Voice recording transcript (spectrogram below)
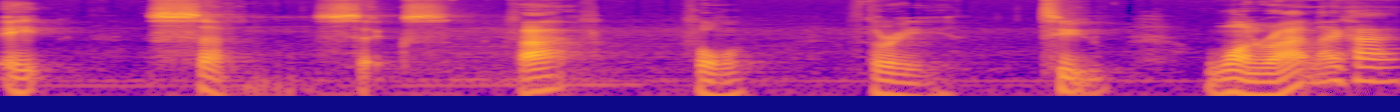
8, 7, 6, 5, 4, 3, 2, 1. Right leg high.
